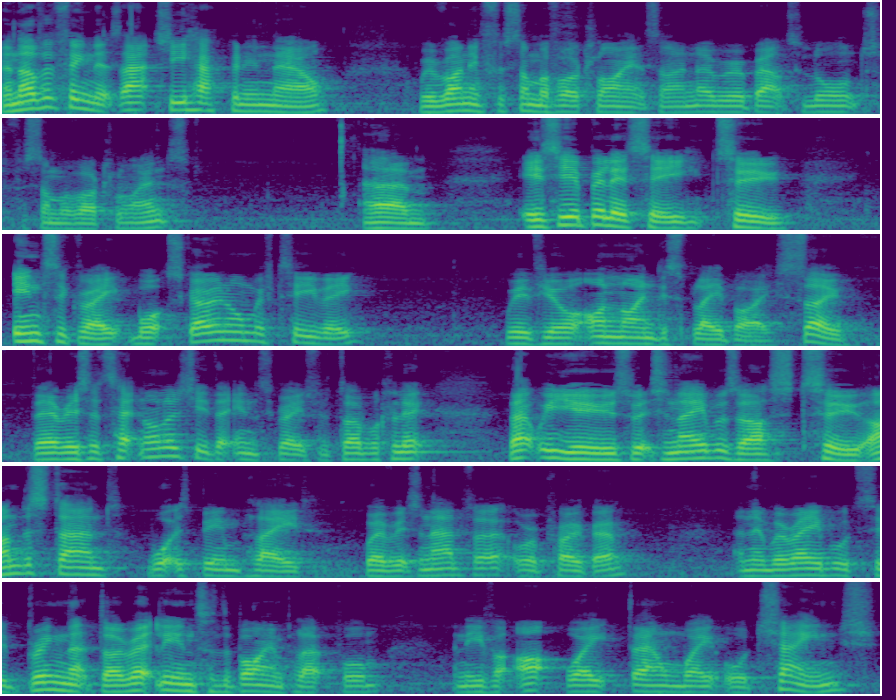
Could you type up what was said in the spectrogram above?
another thing that's actually happening now we're running for some of our clients, and I know we're about to launch for some of our clients, um, is the ability to integrate what's going on with TV with your online display buy. So there is a technology that integrates with DoubleClick that we use, which enables us to understand what is being played, whether it's an advert or a program, and then we're able to bring that directly into the buying platform and either upweight, downweight, or change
